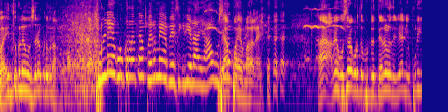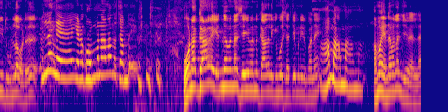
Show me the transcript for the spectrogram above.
வயிற்றுக்குள்ளே உசுரை கொடுக்குறான். புள்ளைய கொடுக்கறது தான் பெருமையா பேசிக்கிறீங்களா? யா உசுரை மகளே. ஆ அவன் உசுரை கொடுத்து விட்டு தெருவில் தெரியா நீ பிடிங்கிட்டு உள்ள விடு இல்லைங்க எனக்கு ரொம்ப நாளா அந்த இருக்கு. உனக்காக என்ன வேணா செய்வேன்னு காதலிக்கும் போது சத்தியம் பண்ணியிருப்பானே? ஆமா ஆமா ஆமா. ஆமா என்ன வேணா செய்வேன்ல.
